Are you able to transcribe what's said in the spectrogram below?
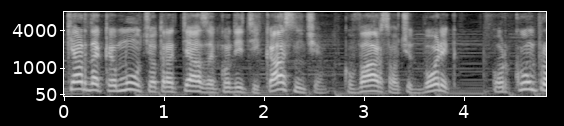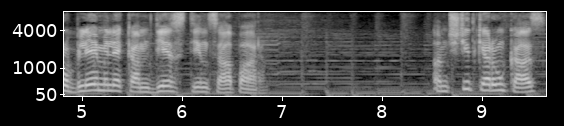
chiar dacă mulți o tratează în condiții casnice, cu var sau citboric, oricum problemele cam des tind să apară. Am citit chiar un caz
